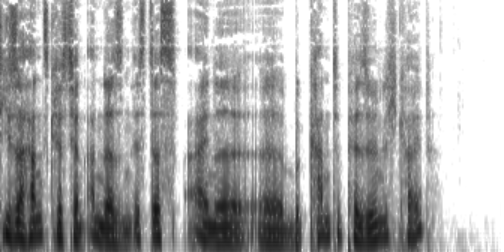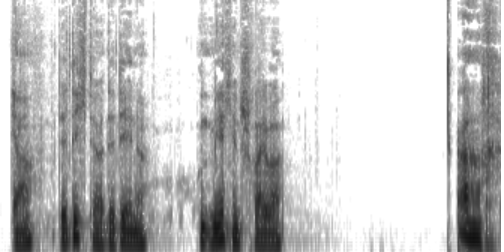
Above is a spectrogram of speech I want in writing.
Dieser Hans Christian Andersen, ist das eine äh, bekannte Persönlichkeit? Ja, der Dichter, der Däne und Märchenschreiber. Ach.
